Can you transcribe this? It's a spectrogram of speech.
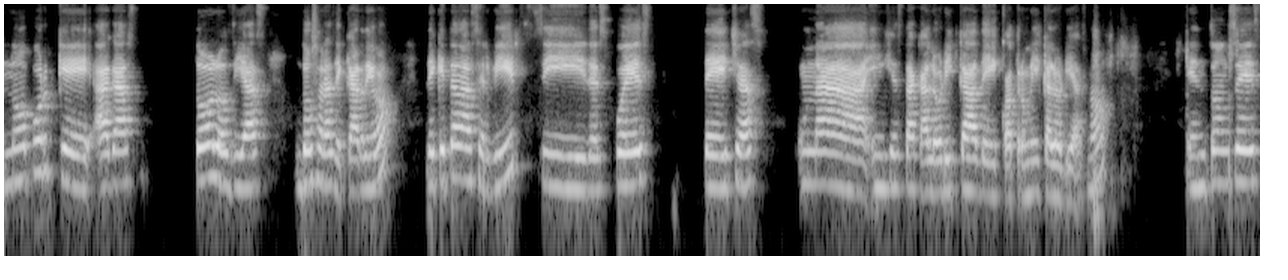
no porque hagas todos los días dos horas de cardio, ¿de qué te va a servir si después te echas una ingesta calórica de 4.000 calorías, ¿no? Entonces,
